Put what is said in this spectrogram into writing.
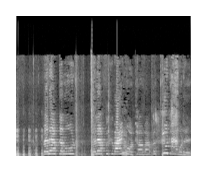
पहले आपका रोड पहले आपका क्राइम मोड था अब आपका क्यूट मोड है।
